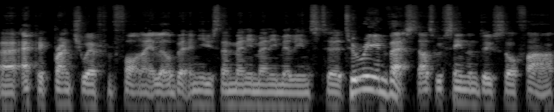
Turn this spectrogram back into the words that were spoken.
Uh, Epic branch away from Fortnite a little bit and use their many many millions to to reinvest as we've seen them do so far.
